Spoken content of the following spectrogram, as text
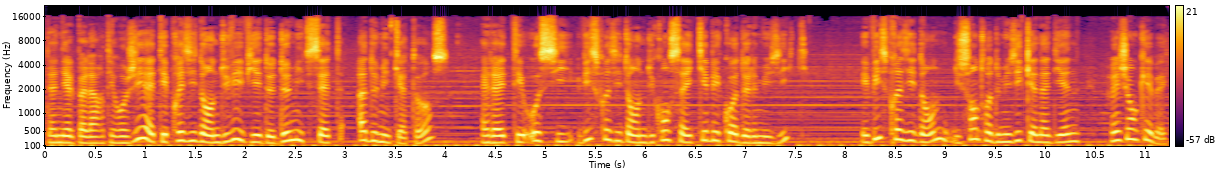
Danielle Palardi-Roger a été présidente du Vivier de 2007 à 2014. Elle a été aussi vice-présidente du Conseil québécois de la musique et vice-présidente du Centre de musique canadienne Région Québec.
